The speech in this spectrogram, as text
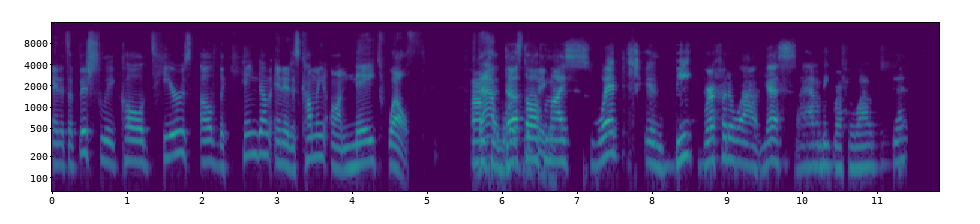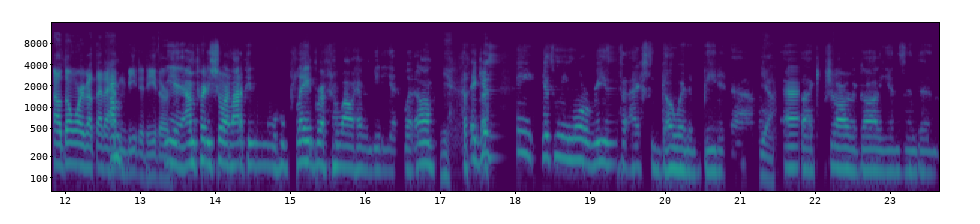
and it's officially called Tears of the Kingdom, and it is coming on May 12th. Time that to dust off my one. Switch and beat Breath of the Wild. Yes, I haven't beat Breath of the Wild yet. Oh, don't worry about that. I I'm, haven't beat it either. Yeah, I'm pretty sure a lot of people who played Breath of the Wild haven't beat it yet. But um, yeah. it gives me gives me more reason to actually go in and beat it now. Yeah. After I capture all the Guardians, and then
